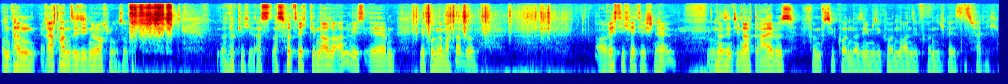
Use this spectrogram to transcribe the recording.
und dann rattern sie die nur noch los. Das, wirklich, das, das hört sich genauso an, wie ich es ähm, hier vorhin gemacht habe. So. Richtig, richtig schnell. Und dann sind die nach drei bis fünf Sekunden, sieben Sekunden, neun Sekunden spätestens fertig.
